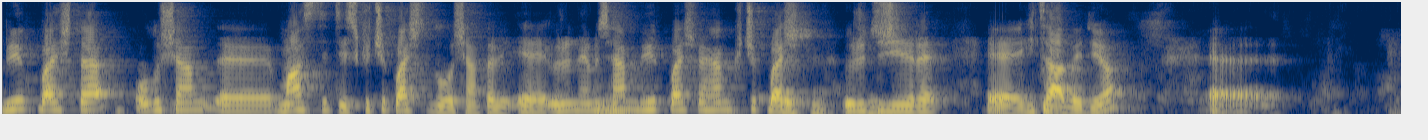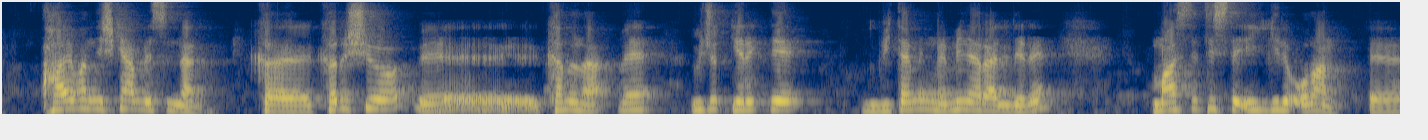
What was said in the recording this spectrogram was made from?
büyük başta oluşan e, mastitis, küçük başta da oluşan tabii e, ürünlerimiz hem büyük baş ve hem küçük baş üreticilere e, hitap ediyor. E, hayvanın işkembesinden ka- karışıyor e, kanına ve vücut gerekli vitamin ve mineralleri mastitisle ilgili olan e,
